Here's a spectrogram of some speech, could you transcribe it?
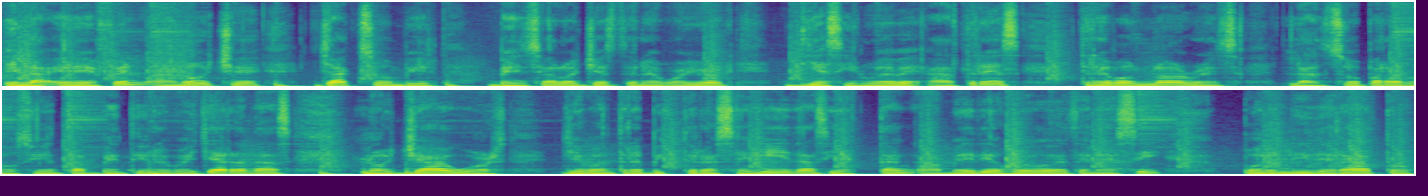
En la NFL anoche, Jacksonville venció a los Jets de Nueva York 19 a 3. Trevor Lawrence lanzó para 229 yardas. Los Jaguars llevan tres victorias seguidas y están a medio juego de Tennessee por el liderato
